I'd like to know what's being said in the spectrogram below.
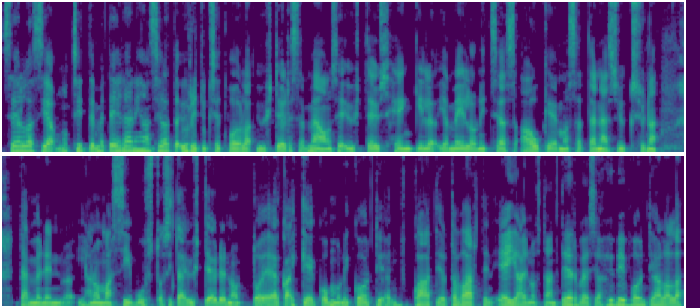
sellaisia, mutta sitten me tehdään ihan sillä, että yritykset voi olla yhteydessä. Mä oon se yhteyshenkilö ja meillä on itse asiassa aukeamassa tänä syksynä tämmöinen ihan oma sivusto sitä yhteydenottoa ja kaikkea kommunikaatiota varten, ei ainoastaan terveys- ja hyvinvointialalla,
